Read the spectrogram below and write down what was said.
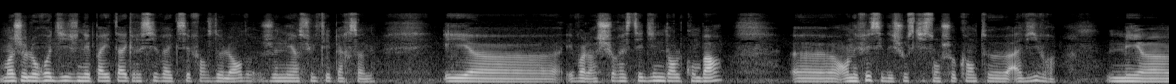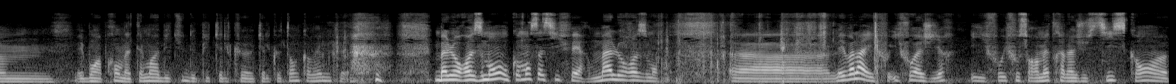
Moi, je le redis, je n'ai pas été agressive avec ces forces de l'ordre. Je n'ai insulté personne. Et, euh, voilà, je suis restée digne dans le combat. Euh, en effet, c'est des choses qui sont choquantes euh, à vivre. Mais, euh, mais bon, après, on a tellement l'habitude depuis quelques, quelques temps quand même que malheureusement, on commence à s'y faire. Malheureusement. Euh, mais voilà, il faut, il faut agir. Il faut, il faut se remettre à la justice quand,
